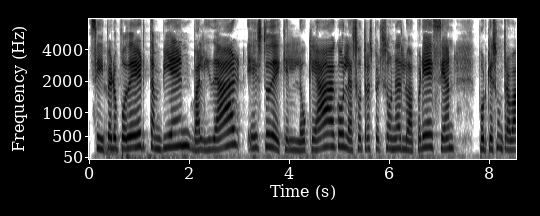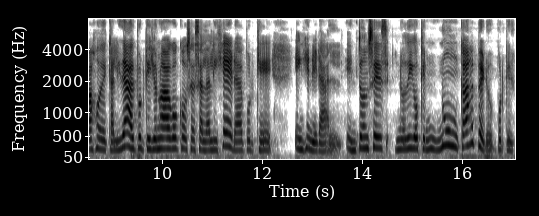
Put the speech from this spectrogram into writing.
Sí, sí pero poder también validar esto de que lo que hago, las otras personas lo aprecian, porque es un trabajo de calidad, porque yo no hago cosas a la ligera, porque en general. Entonces, no digo que nunca, pero porque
